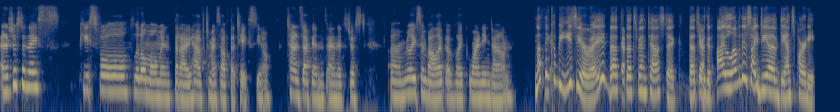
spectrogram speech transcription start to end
and it's just a nice, peaceful little moment that I have to myself that takes, you know, 10 seconds. And it's just um, really symbolic of like winding down Nothing yeah. could be easier, right? That's yeah. that's fantastic. That's yeah. really good. I love this idea of dance party.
